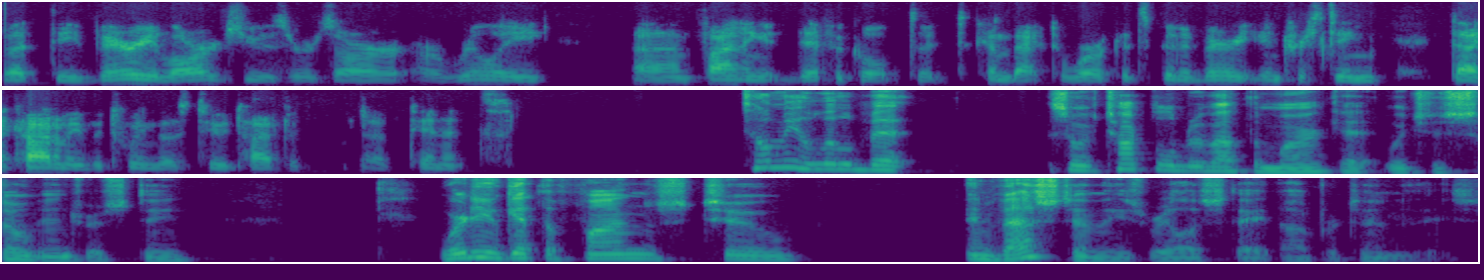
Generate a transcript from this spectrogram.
But the very large users are are really um, finding it difficult to, to come back to work. It's been a very interesting dichotomy between those two types of, of tenants. Tell me a little bit. So we've talked a little bit about the market, which is so interesting. Where do you get the funds to invest in these real estate opportunities?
